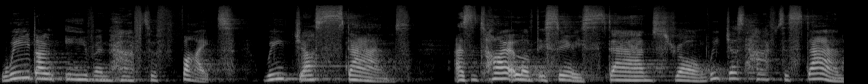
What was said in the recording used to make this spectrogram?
We don't even have to fight, we just stand. As the title of this series, Stand Strong, we just have to stand.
